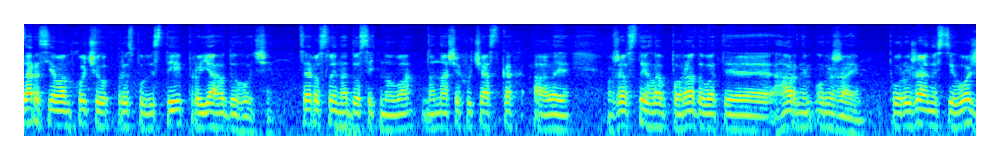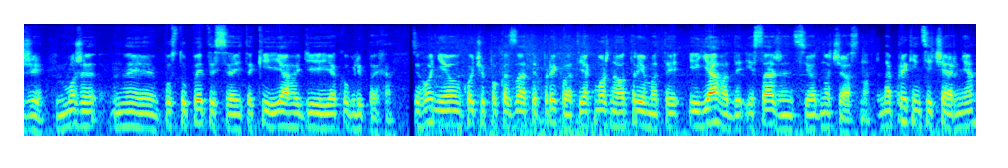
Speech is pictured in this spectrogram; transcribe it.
Зараз я вам хочу розповісти про ягоду гочі. Це рослина досить нова на наших участках, але вже встигла порадувати гарним урожаєм. По урожайності годжі може не поступитися і такій ягоді, як обліпиха. Сьогодні я вам хочу показати приклад, як можна отримати і ягоди, і саджанці одночасно. Наприкінці червня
